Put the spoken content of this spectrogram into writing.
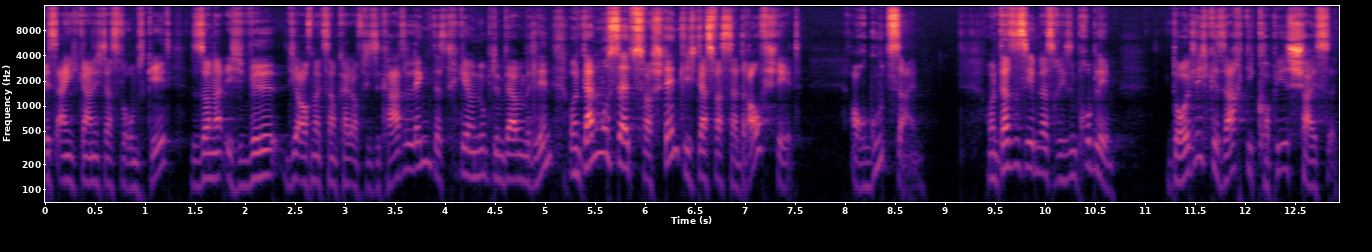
ist eigentlich gar nicht das, worum es geht, sondern ich will die Aufmerksamkeit auf diese Karte lenken. Das kriege ich nur mit dem Werbemittel hin. Und dann muss selbstverständlich das, was da drauf steht, auch gut sein. Und das ist eben das Riesenproblem. Deutlich gesagt, die Copy ist scheiße.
